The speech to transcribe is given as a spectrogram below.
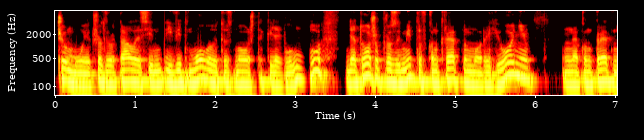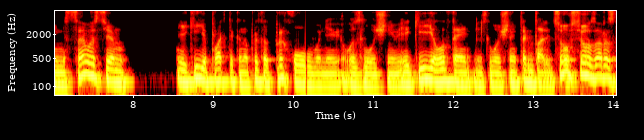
чому, якщо звертались і відмовили, то знову ж таки як було для того, щоб розуміти в конкретному регіоні на конкретній місцевості. Які є практики, наприклад, приховування злочинів, які є латентні злочини, і так далі. Цього всього зараз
